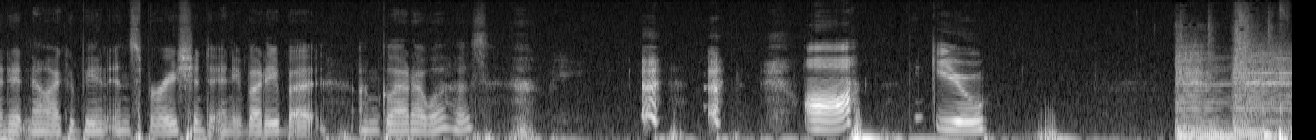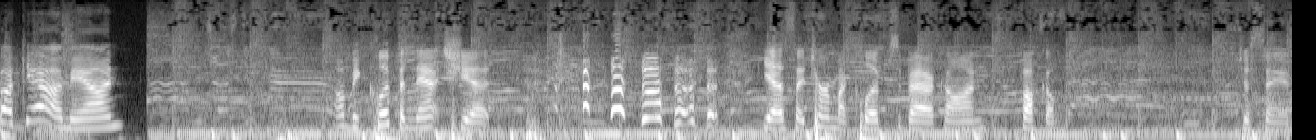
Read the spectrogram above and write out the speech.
I didn't know I could be an inspiration to anybody, but I'm glad I was. Aw, thank you. Fuck yeah, man. I'll be clipping that shit. yes, I turned my clips back on. Fuck them. Just saying.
